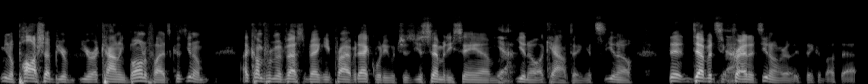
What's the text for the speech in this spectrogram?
you know, polish up your your accounting bona fides because you know I come from investment banking, private equity, which is Yosemite Sam, Yeah. you know, accounting. It's you know, the debits and credits. You don't really think about that.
